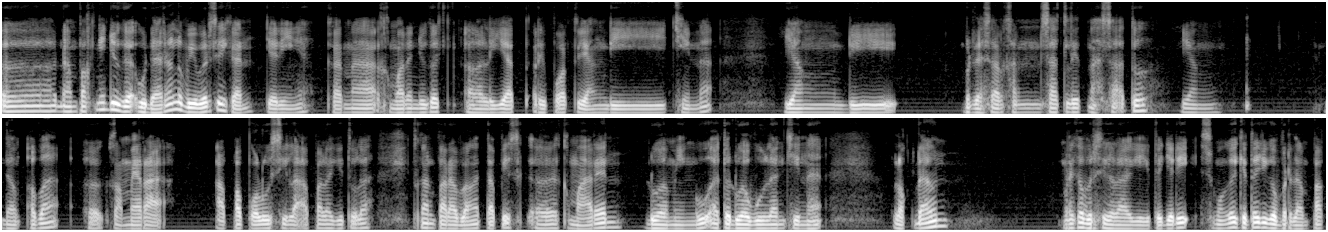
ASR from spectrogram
uh, dampaknya juga udara lebih bersih kan jadinya. Karena kemarin juga uh, lihat report yang di Cina yang di berdasarkan satelit NASA tuh yang dam, apa uh, kamera apa polusi lah apalah gitulah. Itu kan parah banget. Tapi uh, kemarin dua minggu atau dua bulan Cina lockdown mereka bersih lagi gitu. Jadi semoga kita juga berdampak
